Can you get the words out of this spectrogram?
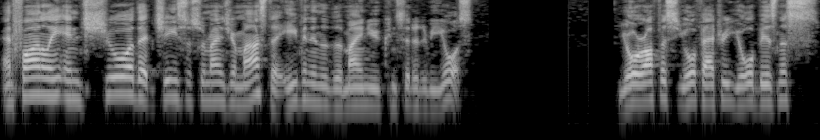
And finally, ensure that Jesus remains your master, even in the domain you consider to be yours. Your office, your factory, your business,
